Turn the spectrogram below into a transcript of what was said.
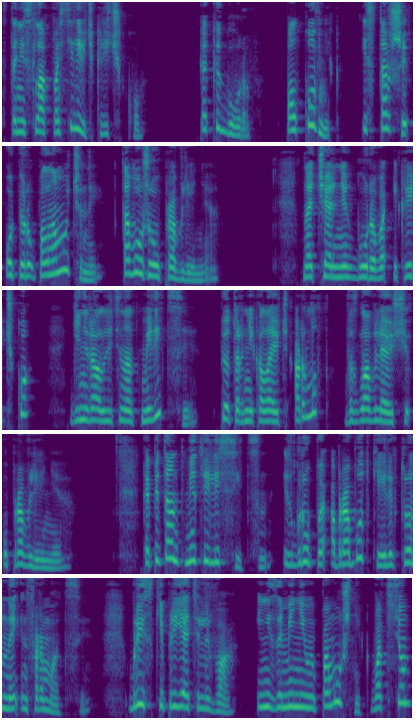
Станислав Васильевич Кричко как и Гуров, полковник и старший оперуполномоченный того же управления. Начальник Гурова и Кричко, генерал-лейтенант милиции Петр Николаевич Орлов, возглавляющий управление. Капитан Дмитрий Лисицын из группы обработки электронной информации, близкий приятель Льва и незаменимый помощник во всем,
